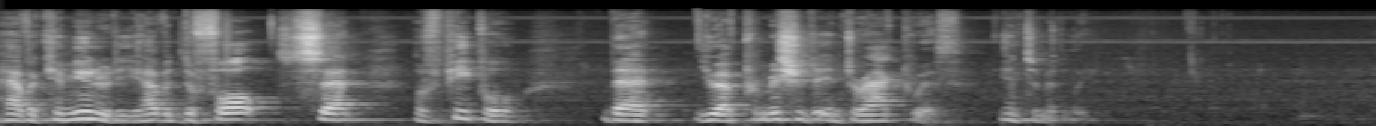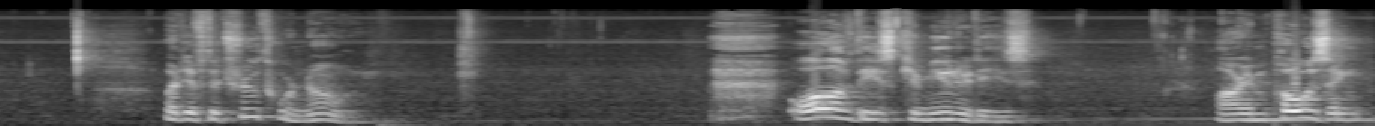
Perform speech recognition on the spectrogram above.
have a community, you have a default set of people that you have permission to interact with intimately. But if the truth were known, all of these communities are imposing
